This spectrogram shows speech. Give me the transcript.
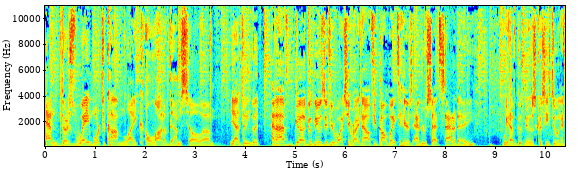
and there's way more to come, like a lot of them. So, um, yeah, it's doing good. And I have uh, good news if you're watching right now. If you can't wait to hear Andrew set Saturday, we have good news because he's doing an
